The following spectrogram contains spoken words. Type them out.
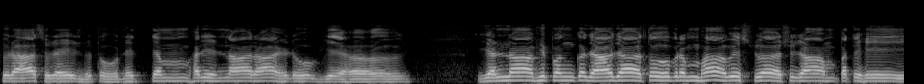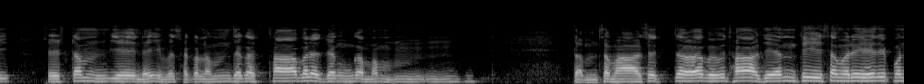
सुरासुरैनुतो नित्यम हरिनारायणो व्यय। यन्नाभिपंकजा जातो ब्रह्मा विश्वसुजां पति। श्रेष्ठम ये नैव सकलम जगत्स्थावर जंगमम तम समासित विविधा जयंती समरे रिपुन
